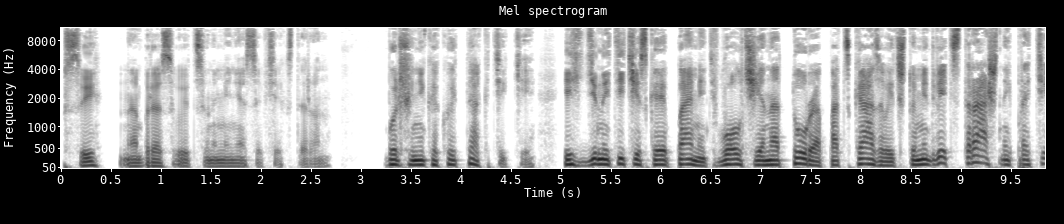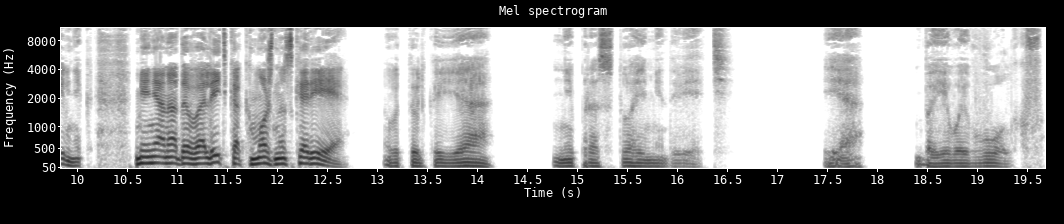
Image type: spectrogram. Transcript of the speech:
Псы набрасываются на меня со всех сторон. Больше никакой тактики. Их генетическая память, волчья натура подсказывает, что медведь — страшный противник. Меня надо валить как можно скорее. Вот только я непростой медведь. Я Боевой волхв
